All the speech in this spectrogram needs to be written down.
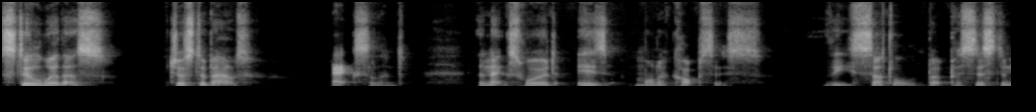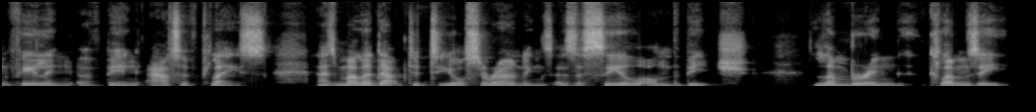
Still with us? Just about? Excellent. The next word is monachopsis, the subtle but persistent feeling of being out of place, as maladapted to your surroundings as a seal on the beach, lumbering, clumsy,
